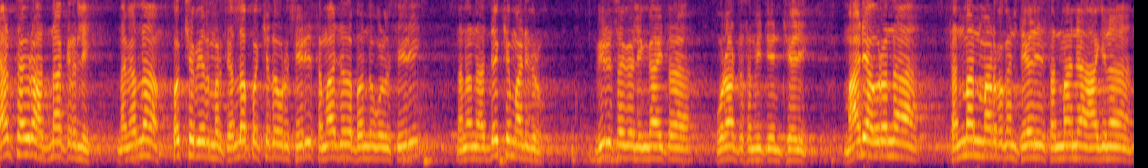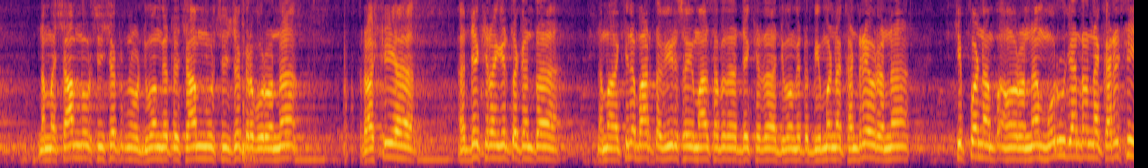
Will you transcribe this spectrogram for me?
ಎರಡು ಸಾವಿರ ಹದಿನಾಲ್ಕರಲ್ಲಿ ನಾವೆಲ್ಲ ಪಕ್ಷ ಭೇದ ಮರೆತು ಎಲ್ಲ ಪಕ್ಷದವರು ಸೇರಿ, ಸಮಾಜದ ಬಂಧುಗಳು ಸೇರಿ ನನ್ನನ್ನು ಅಧ್ಯಕ್ಷ ಮಾಡಿದರು. ವೀರಶೈವ ಲಿಂಗಾಯತ ಹೋರಾಟ ಸಮಿತಿ ಅಂತ ಹೇಳಿ. ಮಾಡಿ ಅವರನ್ನು ಸನ್ಮಾನ ಮಾಡ್ಬೇಕಂತ ಹೇಳಿ ಸನ್ಮಾನ್ಯ ಆಗಿನ ನಮ್ಮ ಶಾಮ್ನೂರ್ ಶಿವಶಂಕರ್ ದಿವಂಗತ ಶಾಮ್ನೂರ್ ಶಿವಶಂಕರವರನ್ನು ರಾಷ್ಟ್ರೀಯ ಅಧ್ಯಕ್ಷರಾಗಿರ್ತಕ್ಕಂಥ ನಮ್ಮ ಅಖಿಲ ಭಾರತ ವೀರಶೈವ ಮಹಾಸಭಾದ ಅಧ್ಯಕ್ಷರ ದಿವಂಗತ ಭೀಮಣ್ಣ ಖಂಡ್ರೆ ಅವರನ್ನು ತಿಪ್ಪಣ್ಣ ಅವರನ್ನು ಮೂರು ಜನರನ್ನು ಕರೆಸಿ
